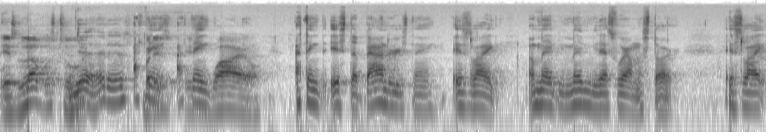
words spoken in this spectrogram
it's levels to it. Yeah, it is. I But think- it's, I it's think- wild. I think it's the boundaries thing. It's like, or maybe maybe that's where I'm gonna start. It's like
